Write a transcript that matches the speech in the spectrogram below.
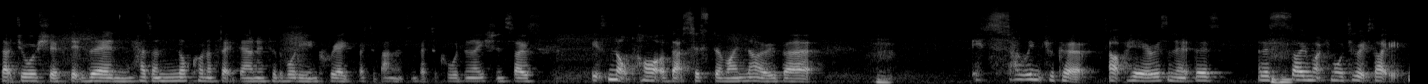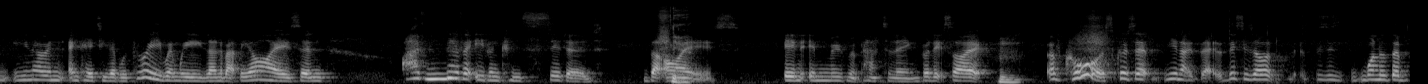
that jaw shift, it then has a knock on effect down into the body and creates better balance and better coordination. So it's not part of that system, I know, but hmm. it's so intricate up here, isn't it? There's there's mm-hmm. so much more to it. It's like you know in NKT level three when we learn about the eyes, and I've never even considered the yeah. eyes in, in movement patterning, but it's like, mm. of course, because you know this is our this is one of the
